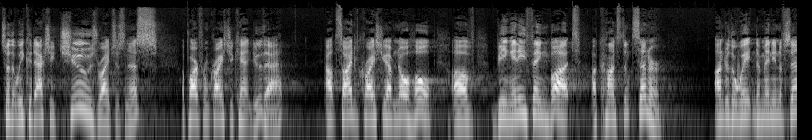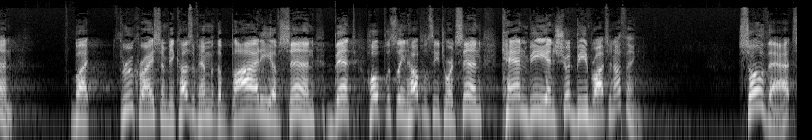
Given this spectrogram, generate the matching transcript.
so that we could actually choose righteousness. Apart from Christ, you can't do that. Outside of Christ, you have no hope of being anything but a constant sinner under the weight and dominion of sin. But through Christ and because of him, the body of sin, bent hopelessly and helplessly towards sin, can be and should be brought to nothing. So that,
